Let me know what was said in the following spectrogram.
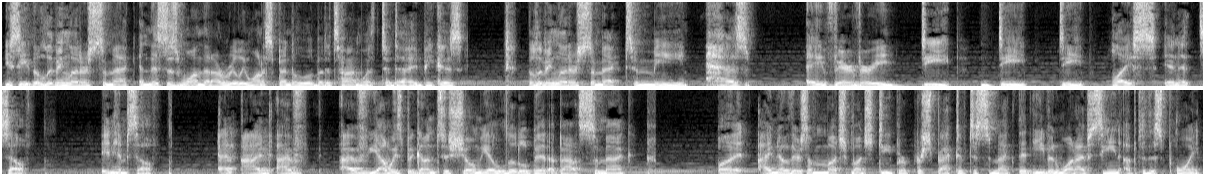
You see, the Living Letter Samek, and this is one that I really want to spend a little bit of time with today because the Living Letter Samek to me has a very, very deep, deep, deep place in itself, in himself. And I, have I've Yahweh's begun to show me a little bit about Samek, but I know there's a much, much deeper perspective to Samek than even what I've seen up to this point.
